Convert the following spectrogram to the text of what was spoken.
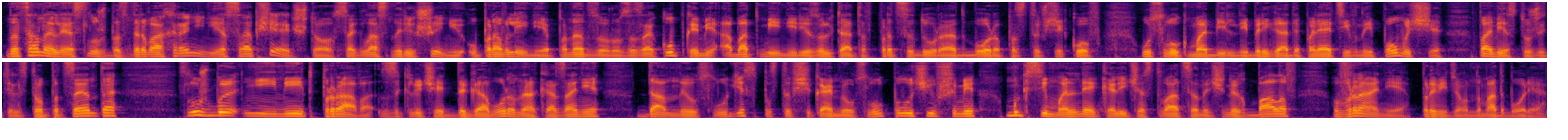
Национальная служба здравоохранения сообщает, что согласно решению Управления по надзору за закупками об отмене результатов процедуры отбора поставщиков услуг мобильной бригады паллиативной помощи по месту жительства пациента, служба не имеет права заключать договоры на оказание данной услуги с поставщиками услуг, получившими максимальное количество оценочных баллов в ранее проведенном отборе.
